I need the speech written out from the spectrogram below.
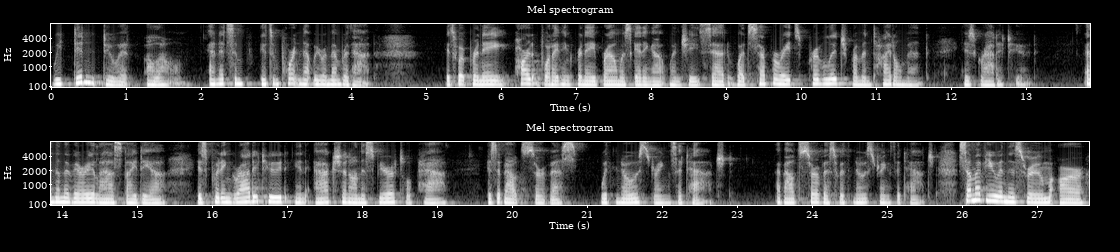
We didn't do it alone. And it's, it's important that we remember that. It's what Brene, part of what I think Brene Brown was getting at when she said, What separates privilege from entitlement is gratitude. And then the very last idea is putting gratitude in action on the spiritual path is about service with no strings attached. About service with no strings attached. Some of you in this room are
